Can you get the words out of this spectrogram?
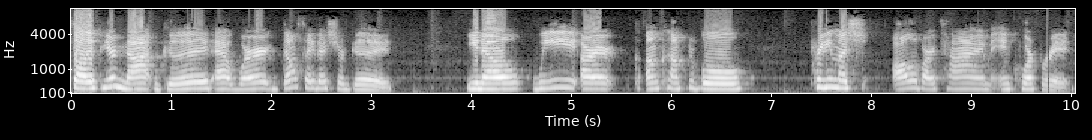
So if you're not good at work, don't say that you're good. You know, we are uncomfortable pretty much all of our time in corporate.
